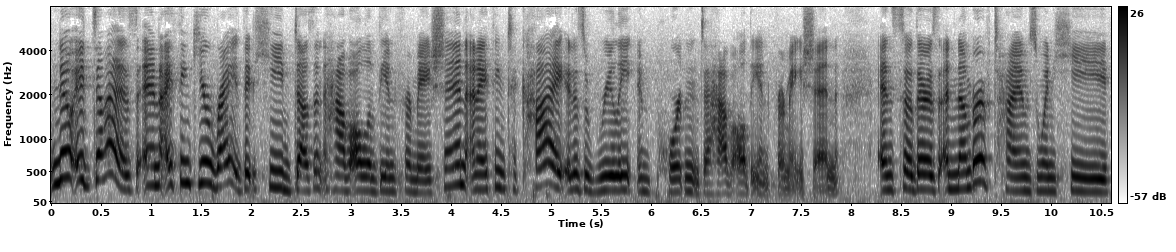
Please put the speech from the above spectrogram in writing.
No, it does. And I think you're right that he doesn't have all of the information. And I think to Kai, it is really important to have all the information. And so there's a number of times when he,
